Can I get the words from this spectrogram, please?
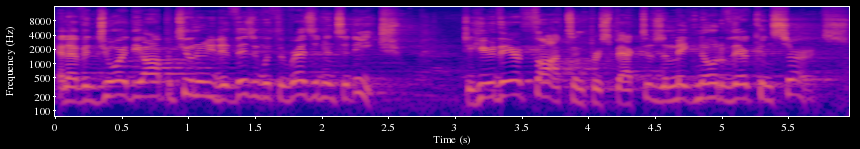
and I've enjoyed the opportunity to visit with the residents at each, to hear their thoughts and perspectives and make note of their concerns.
